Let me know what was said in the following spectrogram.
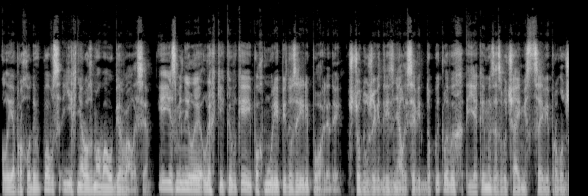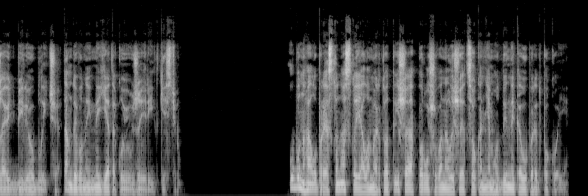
Коли я проходив повз, їхня розмова обірвалася, її змінили легкі кивки і похмурі підозрілі погляди, що дуже відрізнялися від допитливих, якими зазвичай місцеві проводжають білі обличчя, там де вони не є такою вже рідкістю. У бунгало Престона стояла мертва тиша, порушувана лише цоканням годинника у передпокої.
